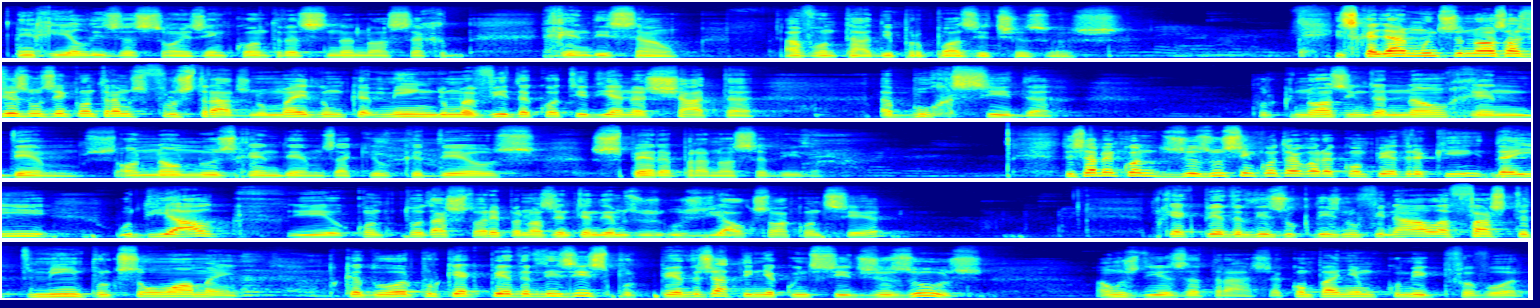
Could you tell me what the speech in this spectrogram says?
em realizações, encontra-se na nossa rendição à vontade e propósito de Jesus. E se calhar muitos de nós às vezes nos encontramos frustrados no meio de um caminho, de uma vida cotidiana chata, aborrecida, porque nós ainda não rendemos ou não nos rendemos àquilo que Deus espera para a nossa vida. Vocês sabem quando Jesus se encontra agora com Pedro aqui, daí o diálogo, e eu conto toda a história para nós entendermos os, os diálogos que estão a acontecer. Porque é que Pedro diz o que diz no final? Afasta-te de mim, porque sou um homem pecador. Porque é que Pedro diz isso? Porque Pedro já tinha conhecido Jesus há uns dias atrás. Acompanhem-me comigo, por favor.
